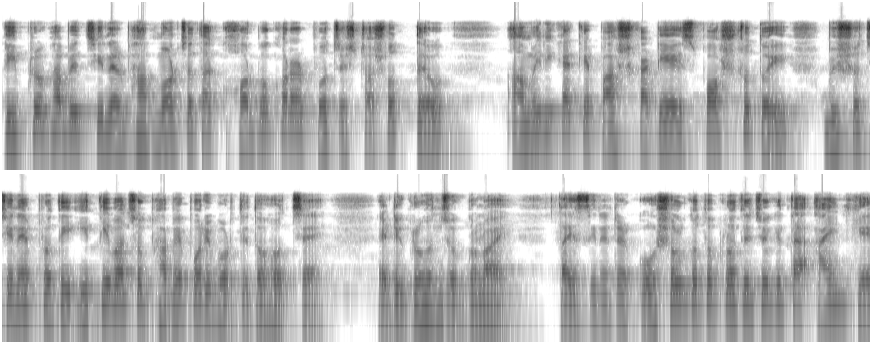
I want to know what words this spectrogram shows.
তীব্রভাবে চীনের ভাবমর্যাদা খর্ব করার প্রচেষ্টা সত্ত্বেও আমেরিকাকে পাশ কাটিয়ে স্পষ্টতই বিশ্ব চীনের প্রতি ইতিবাচকভাবে পরিবর্তিত হচ্ছে। এটি গ্রহণযোগ্য নয়। তাই সিনেটের কৌশলগত প্রতিযোগিতা আইনকে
